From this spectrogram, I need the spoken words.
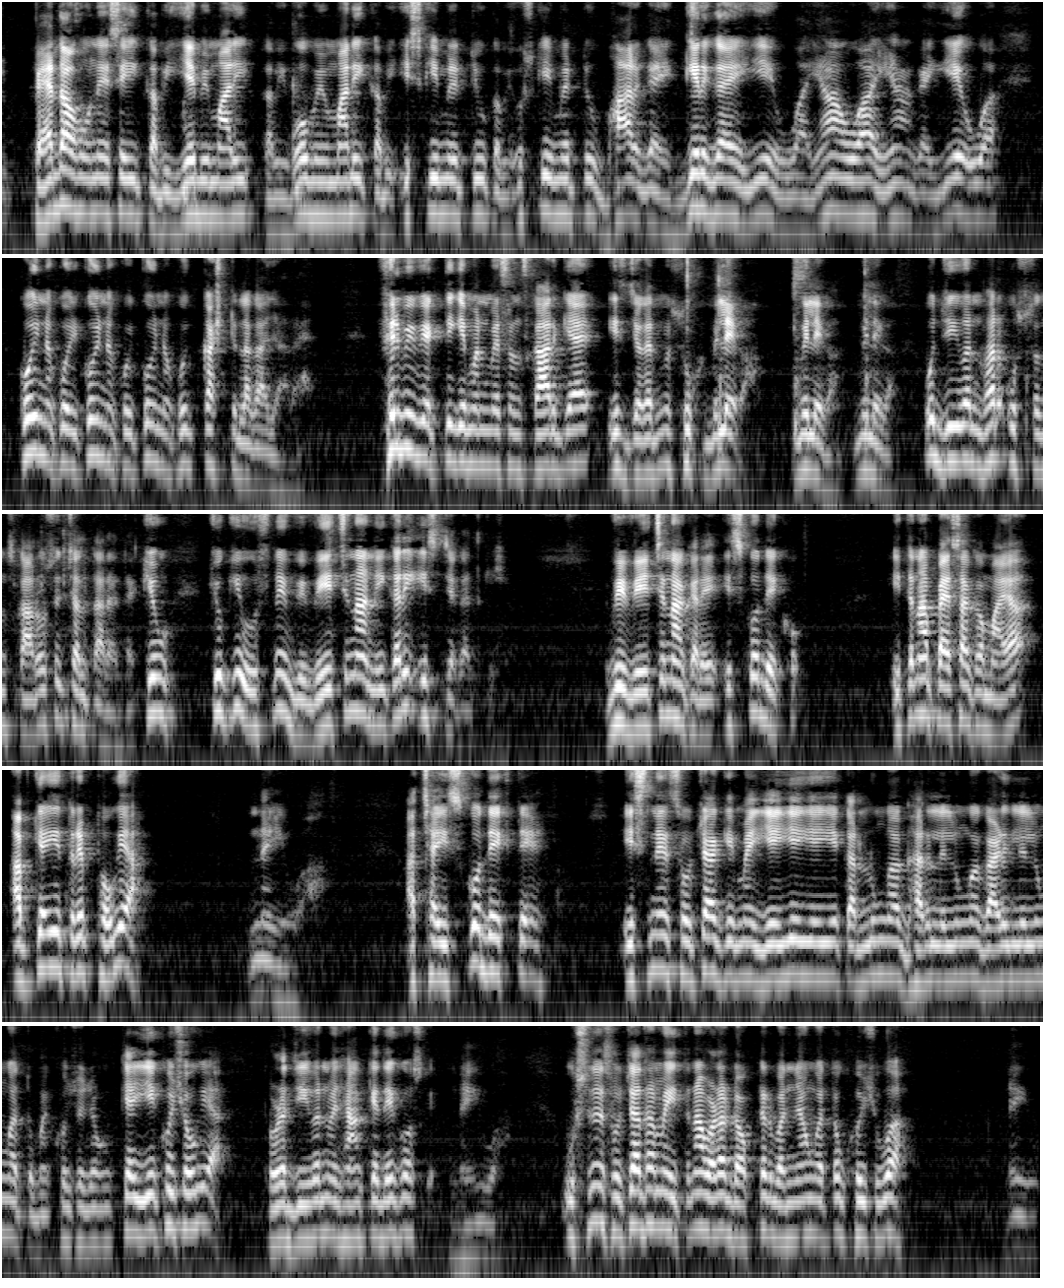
पैदा होने से ही कभी ये बीमारी, कभी वो बीमारी, कभी इसकी मृत्यु, कभी उसकी मृत्यु बाहर गए, गिर गए, ये हुआ, यहाँ हुआ, यहाँ गए, ये हुआ। कोई ना कोई कोई ना कोई कोई ना कोई कष्ट लगा जा रहा है। फिर भी व्यक्ति के मन में संस्कार क्या है? इस जगत में सुख मिलेगा मिलेगा मिलेगा। वो जीवन भर उस संस्कारों से चलता रहता है। क्यों? क्योंकि उसने विवेचना नहीं करी इस जगत की। विवेचना करे, इसको देखो, इतना पैसा कमाया, अब क्या ये तृप्त हो गया? नहीं हुआ। अच्छा इसको देखते हैं। इसने सोचा कि मैं ये ये ये ये कर लूँगा, घर ले लूँगा, गाड़ी ले लूँगा तो मैं खुश हो जाऊँगा। क्या ये खुश हो गया? थोड़ा जीवन में झाँक के देखो उसके। नहीं हुआ। उसने सोचा था मैं इतना बड़ा डॉक्टर बन जाऊँगा तो खुश हुआ? नहीं हुआ।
